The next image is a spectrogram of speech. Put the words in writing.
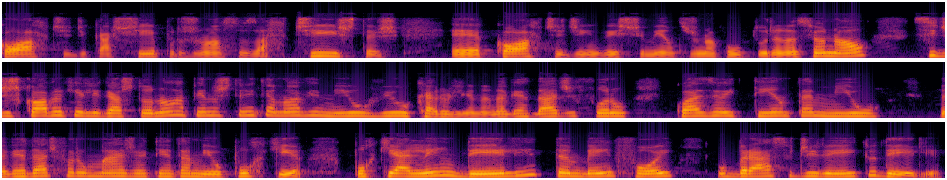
corte de cachê para os nossos artistas, é, corte de investimentos na cultura nacional, se descobre que ele gastou não apenas 39 mil, viu, Carolina? Na verdade, foram quase 80 mil. Na verdade, foram mais de 80 mil. Por quê? Porque além dele, também foi o braço direito dele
